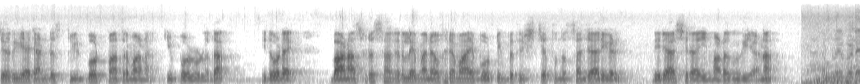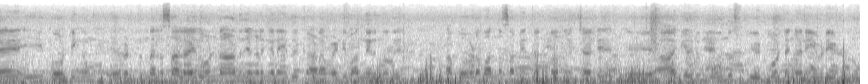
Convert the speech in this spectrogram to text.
ചെറിയ രണ്ട് സ്പീഡ് ബോട്ട് മാത്രമാണ് ഇപ്പോഴുള്ളത്. ഇതോടെ ബാണാസുര സാഗറിലെ മനോഹരമായ ബോട്ടിംഗ് പ്രതീക്ഷിച്ചെത്തുന്ന സഞ്ചാരികൾ നിരാശരായി മടങ്ങുകയാണ്. നമ്മളിവിടെ ഈ ബോട്ടിങ്ങും ഇവിടുത്തെ നല്ല സ്ഥലമായതുകൊണ്ടാണ് ഞങ്ങൾ ഇങ്ങനെ ഇത് കാണാൻ വേണ്ടി വന്നിരുന്നത്. അപ്പോൾ ഇവിടെ വന്ന സമയത്ത് എന്താണെന്ന് വെച്ചാൽ ആകെ ഒരു മൂന്ന് സ്പീഡ് ബോട്ട് എങ്ങനെ ഇവിടെ ഇട്ടു.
